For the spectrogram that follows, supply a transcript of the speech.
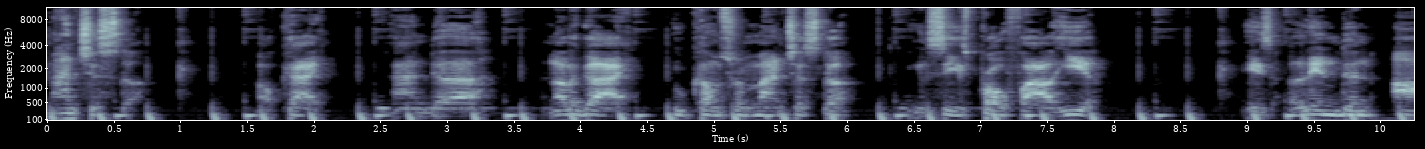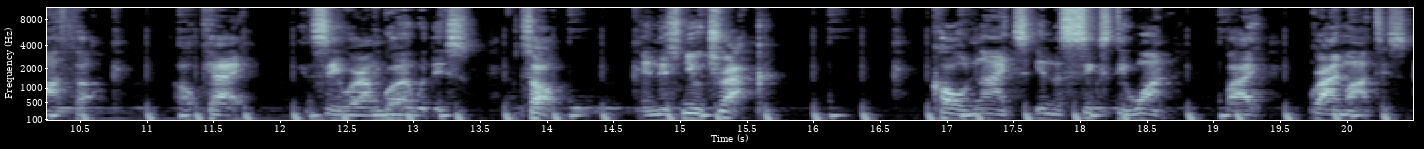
Manchester. Okay. And uh, another guy who comes from Manchester, you can see his profile here, is Lyndon Arthur. Okay. You can see where I'm going with this. So, in this new track, Cold Nights in the 61 by grime artist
